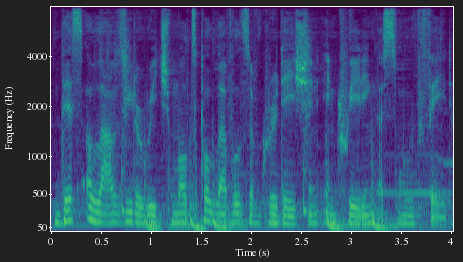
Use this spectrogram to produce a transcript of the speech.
This allows you to reach multiple levels of gradation in creating a smooth fade.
